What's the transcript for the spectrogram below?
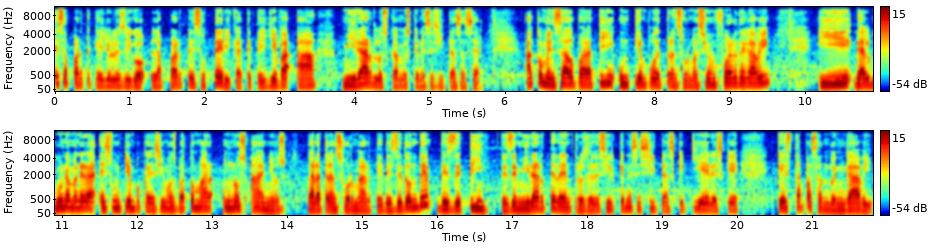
Esa parte que yo les digo, la parte esotérica que te lleva a mirar los cambios que necesitas hacer. Ha comenzado para ti un tiempo de transformación fuerte, Gaby y de alguna manera es un tiempo que decimos va a tomar unos años para transformarte. ¿Desde dónde? Desde ti, desde mirarte dentro, desde decir qué necesitas, qué quieres, qué, qué está pasando en Gaby.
